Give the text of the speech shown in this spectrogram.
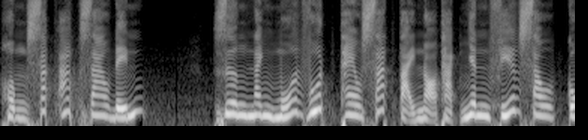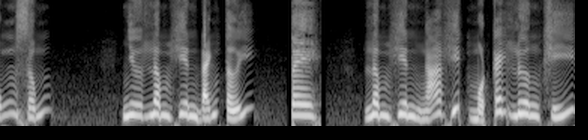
Hồng sắc áp giao đến. Dương nanh múa vuốt theo sát tại nọ thạch nhân phía sau cũng giống. Như Lâm Hiên đánh tới. T. Lâm Hiên ngã hít một cách lương khí.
